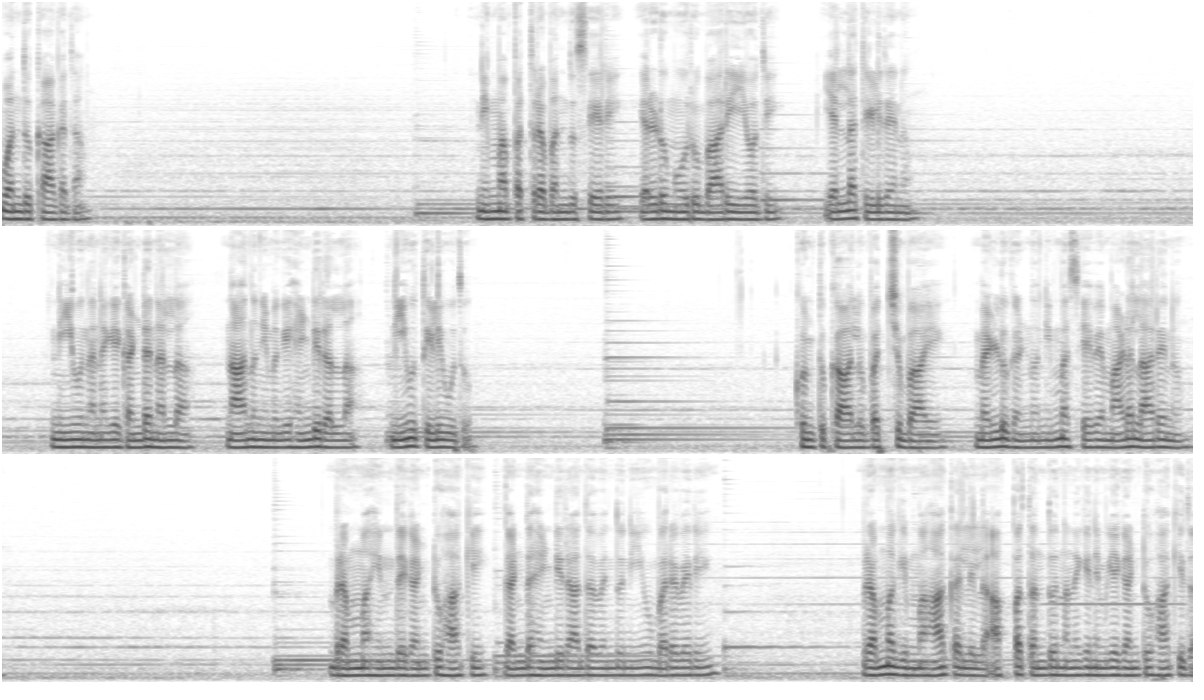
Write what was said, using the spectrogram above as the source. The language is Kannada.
ಒಂದು ಕಾಗದ. ನಿಮ್ಮ ಪತ್ರ ಬಂದು ಸೇರಿ ಎರಡು ಮೂರು ಬಾರಿ ಯೋಧಿ ಎಲ್ಲ ತಿಳಿದೆನು? ನೀವು ನನಗೆ ಗಂಡನಲ್ಲ, ನಾನು ನಿಮಗೆ ಹೆಂಡಿರಲ್ಲ, ನೀವು ತಿಳಿಯುವುದು. ಕುಂಟು ಕಾಲು ಬಚ್ಚು ಬಾಯಿ, ಮೆಳ್ಳುಗಣ್ಣು ನಿಮ್ಮ ಸೇವೆ ಮಾಡಲಾರೆನು? ಬ್ರಹ್ಮ ಹಿಂದೆ ಗಂಟು ಹಾಕಿ ಗಂಡ ಹೆಂಡಿರಾದವೆಂದು ನೀವು ಬರೆವೆರಿ? ಬ್ರಹ್ಮಗಿಮ್ಮ ಹಾಕಲಿಲ್ಲ, ಅಪ್ಪ ತಂದು ನನಗೆ ನಿಮಗೆ ಗಂಟು ಹಾಕಿದ.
